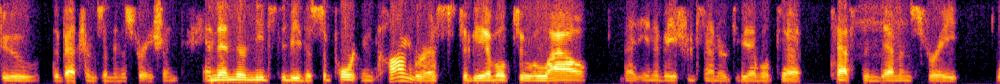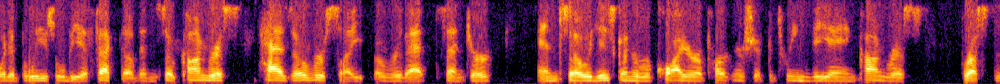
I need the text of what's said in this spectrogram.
to the Veterans Administration. And then there needs to be the support in Congress to be able to allow that innovation center to be able to test and demonstrate what it believes will be effective. And so Congress has oversight over that center. And so it is going to require a partnership between VA and Congress for us to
